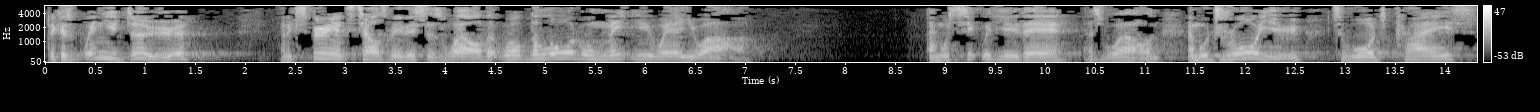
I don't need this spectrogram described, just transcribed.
Because when you do, and experience tells me this as well, that well, the Lord will meet you where you are and will sit with you there as well and, and will draw you towards praise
